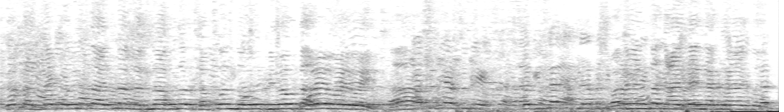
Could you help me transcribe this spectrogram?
अगं आहेत ना? लग्न अगोदर छप्पन नवरे फिरवतात. हा. काय काय नाही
